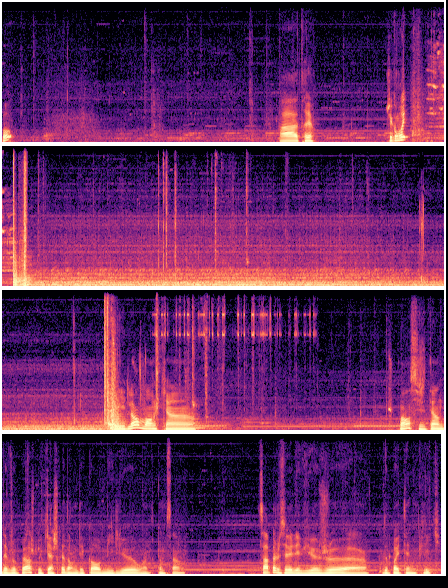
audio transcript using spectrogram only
Oh Ah, très bien. J'ai compris. Et il en manque un. Je pense, si j'étais un développeur, je le cacherais dans le décor au milieu ou un truc comme ça. Ça rappelle, vous savez, les vieux jeux euh, de point and click.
